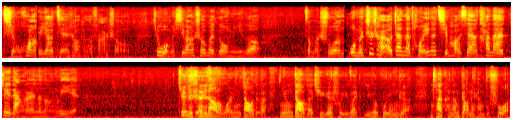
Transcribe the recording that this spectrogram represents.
情况要减少它的发生。就我们希望社会给我们一个怎么说呢？我们至少要站在同一个起跑线看待这两个人的能力。这就涉及到了我用道德，你用道德去约束一个一个雇佣者，他可能表面上不说，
